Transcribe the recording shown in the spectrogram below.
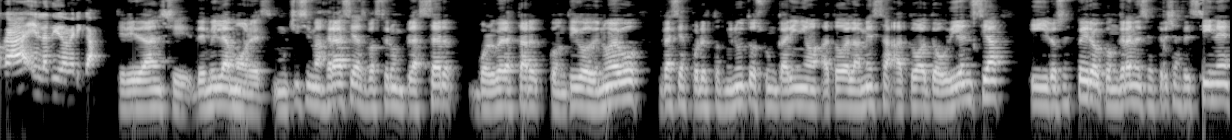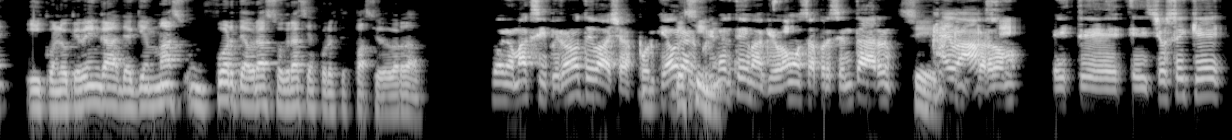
acá en Latinoamérica. Querida Angie, de mil amores, muchísimas gracias, va a ser un placer volver a estar contigo de nuevo. Gracias por estos minutos, un cariño a toda la mesa, a toda tu audiencia y los espero con grandes estrellas de cine y con lo que venga de aquí en más. Un fuerte abrazo, gracias por este espacio, de verdad. Bueno, Maxi, pero no te vayas, porque ahora el primer tema que vamos a presentar, sí. perdón, este, eh, yo sé que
